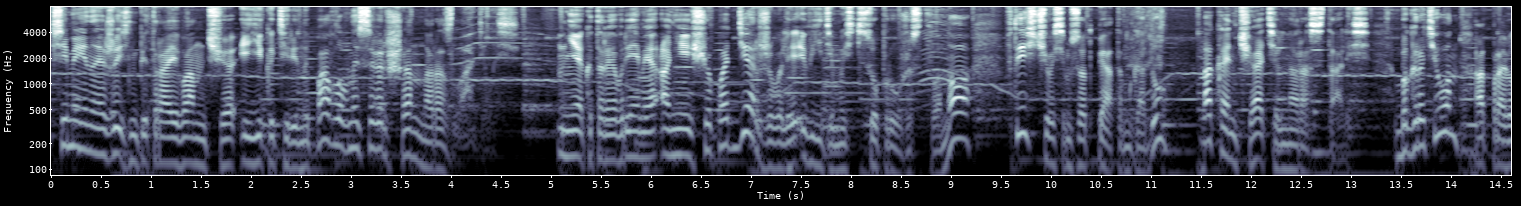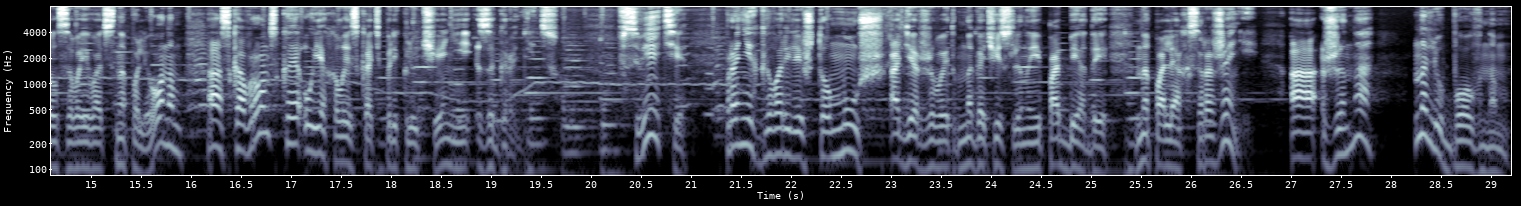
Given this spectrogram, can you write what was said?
семейная жизнь Петра Ивановича и Екатерины Павловны совершенно разладилась. Некоторое время они еще поддерживали видимость супружества, но в 1805 году окончательно расстались. Багратион отправился воевать с Наполеоном, а Скавронская уехала искать приключений за границу. В свете про них говорили, что муж одерживает многочисленные победы на полях сражений, а жена — на любовном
